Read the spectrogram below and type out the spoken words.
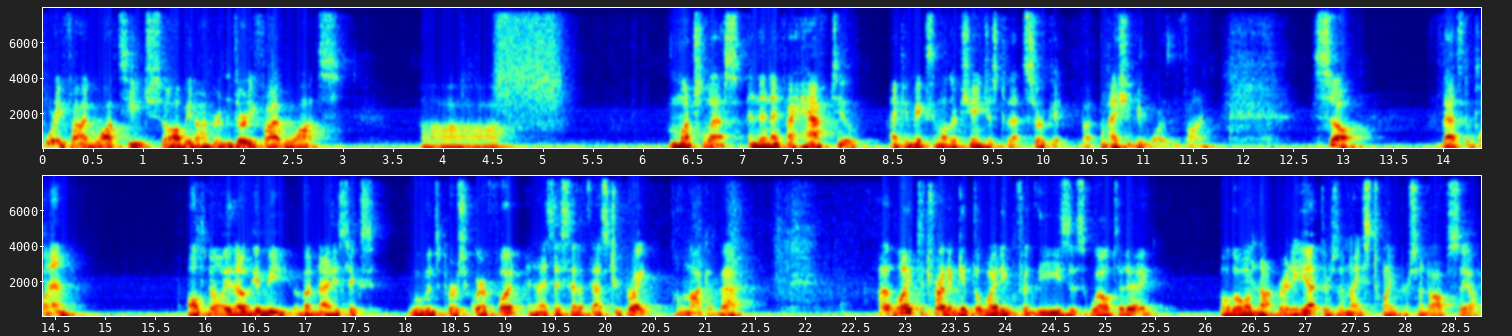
Forty-five watts each, so I'll be at 135 watts. Uh, much less. And then if I have to, I can make some other changes to that circuit, but I should be more than fine. So that's the plan. Ultimately, that'll give me about 96 lumens per square foot. And as I said, if that's too bright, I'll knock it back. I'd like to try to get the lighting for these as well today. Although I'm not ready yet, there's a nice 20% off sale.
